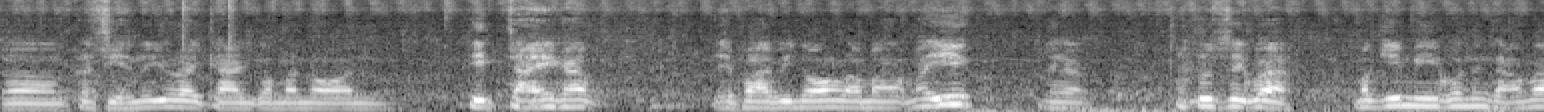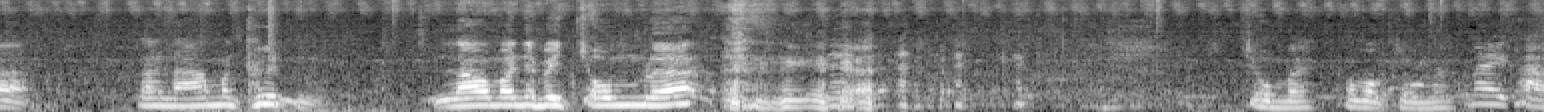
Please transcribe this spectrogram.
เอ่อเกษียณอายุรายการก็มานอน ติดใจครับได้พาพี่น้องเรามามาอีกนะครับรู้สึกว่าเมื่อกี้มีคนหนึงถามว่า ถ้าน้ำมันขึ้น เรามันจะไปจมเหรอ จมไหมเขาบอกจมไหมไม่ค่ะ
